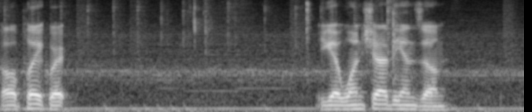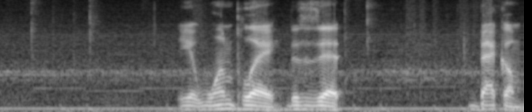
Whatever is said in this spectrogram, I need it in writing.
Call a play quick. You get one shot at the end zone. You get one play. This is it. Beckham.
